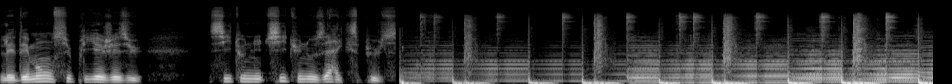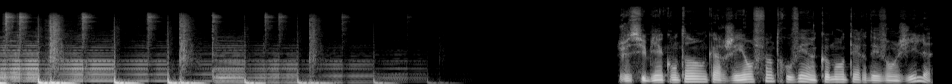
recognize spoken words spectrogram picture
Les démons suppliaient Jésus Si tu, nous as expulsés, Je suis bien content car j'ai enfin trouvé un commentaire d'évangile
